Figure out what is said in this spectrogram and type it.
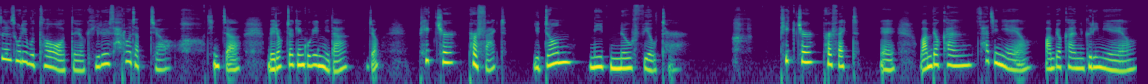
신스 소리부터 어때요? 귀를 사로잡죠. 와, 진짜 매력적인 곡입니다. 그죠? Picture perfect. You don't need no filter. Picture perfect. 예, 완벽한 사진이에요. 완벽한 그림이에요.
